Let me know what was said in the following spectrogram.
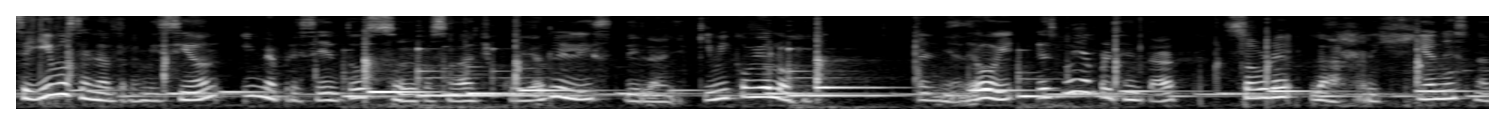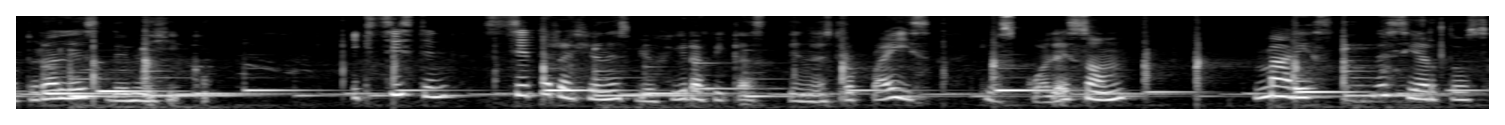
Seguimos en la transmisión y me presento, soy Rosana Chucuya Lilis del área químico-biológica. El día de hoy les voy a presentar sobre las regiones naturales de México. Existen siete regiones biogeográficas de nuestro país, las cuales son mares, desiertos,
